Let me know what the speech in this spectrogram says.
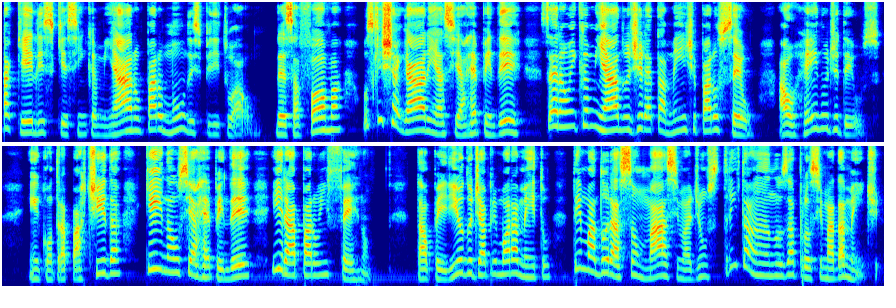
daqueles que se encaminharam para o mundo espiritual. Dessa forma, os que chegarem a se arrepender serão encaminhados diretamente para o céu, ao reino de Deus em contrapartida, quem não se arrepender irá para o inferno. Tal período de aprimoramento tem uma duração máxima de uns 30 anos aproximadamente.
